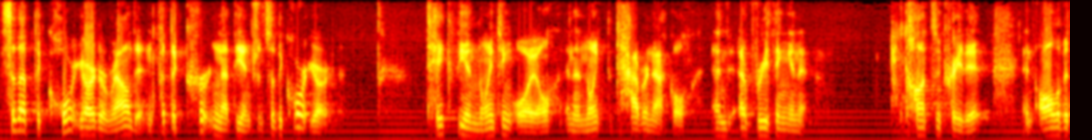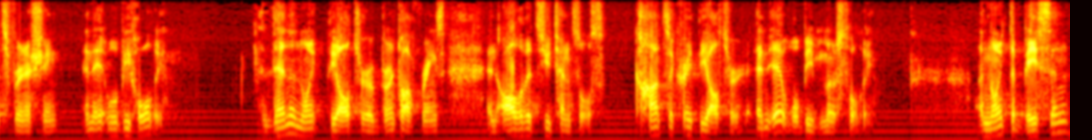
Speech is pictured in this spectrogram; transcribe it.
Set up the courtyard around it, and put the curtain at the entrance of the courtyard. Take the anointing oil and anoint the tabernacle and everything in it consecrate it and all of its furnishing, and it will be holy. And then anoint the altar of burnt offerings and all of its utensils. Consecrate the altar, and it will be most holy. Anoint the basin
